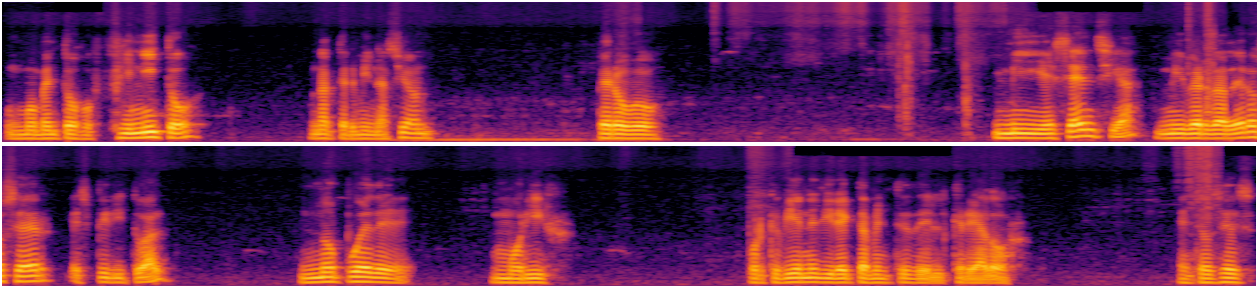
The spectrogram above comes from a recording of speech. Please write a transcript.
un momento finito, una terminación, pero mi esencia, mi verdadero ser espiritual, no puede morir, porque viene directamente del Creador. Entonces,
